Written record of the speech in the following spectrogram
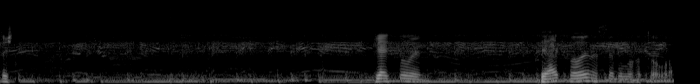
Точ... 5 хвилин. 5 хвилин і все було готово.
